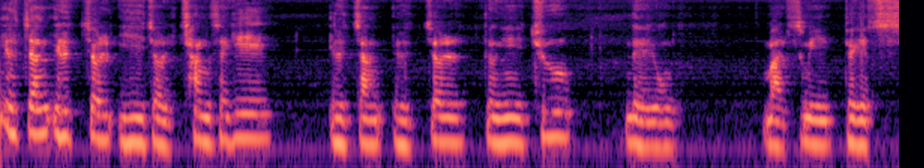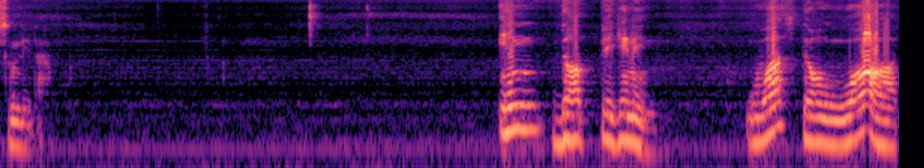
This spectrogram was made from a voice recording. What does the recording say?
1장 1절 2절 창세기 1장 1절 등이 주 내용 말씀이 되겠습니다. In the beginning was the Word,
